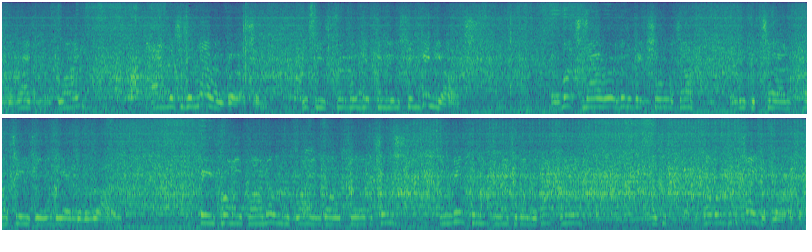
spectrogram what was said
in the red and grey. And this is a narrow version. This is produced in vineyards. They were much narrower, a little bit shorter, and you could turn much easier at the end of the road. It's being followed by of the grey and gold Fergusons with an implement mounted on the back there as a, that one's a potato planter.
